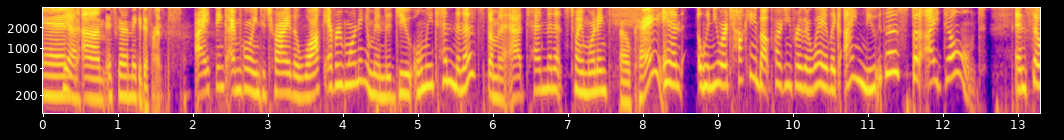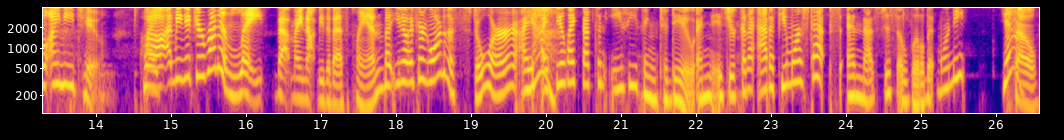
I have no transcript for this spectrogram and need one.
and Yeah. um, it's going to make a difference. I think I'm going to try the walk every morning. I'm going to do only 10 minutes, but I'm going to add 10 minutes to my morning. Okay. And when you were talking about parking further away, like I knew this, but I don't. And so I need to. Well, I, mean, if you're running late, that might not be the best plan. But you know, if you're going to the store, I, I feel like that's an easy thing to do, and is you're going to add a few more steps, and that's just a little bit more neat. Yeah. So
